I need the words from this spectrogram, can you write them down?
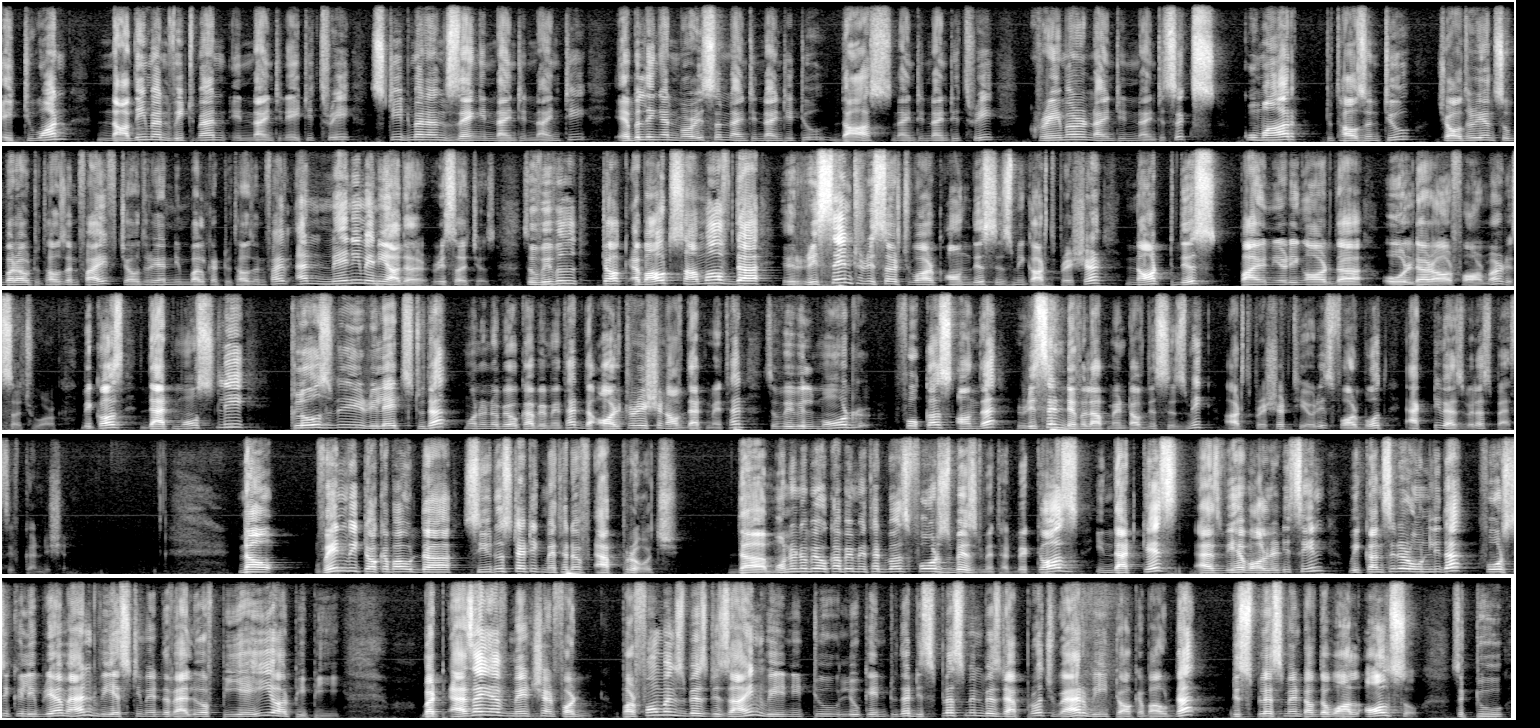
1981, Nadim and Whitman in 1983, Steedman and Zeng in 1990, Ebeling and Morrison 1992, Das 1993, Kramer 1996, Kumar 2002, Choudhury and Subbarao 2005, Choudhury and Nimbalkar 2005 and many many other researchers. So, we will talk about some of the recent research work on this seismic earth pressure, not this pioneering or the older or former research work, because that mostly closely relates to the Mononobe Okabe method, the alteration of that method. So, we will more focus on the recent development of the seismic earth pressure theories for both active as well as passive condition. Now, when we talk about the pseudostatic method of approach, the Mononobe Okabe method was force based method, because in that case as we have already seen we consider only the force equilibrium and we estimate the value of PAE or PPE. But as I have mentioned for performance based design, we need to look into the displacement based approach, where we talk about the displacement of the wall also. So, to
